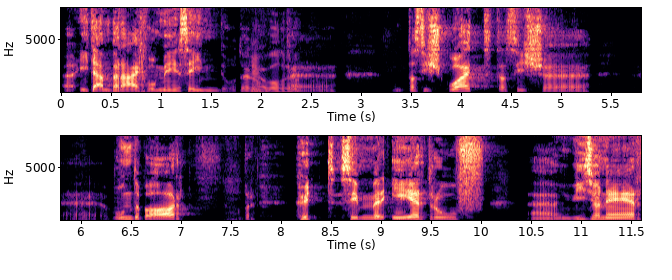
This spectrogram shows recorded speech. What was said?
äh, in dem Bereich, wo wir sind, oder? Jawohl, und, ja. äh, und das ist gut, das ist äh, äh, wunderbar. Aber heute sind wir eher darauf, äh, visionär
